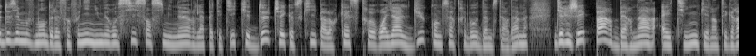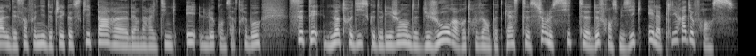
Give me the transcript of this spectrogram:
Le deuxième mouvement de la symphonie numéro 6 en si mineur, la pathétique de Tchaïkovski par l'orchestre royal du Concertgebouw d'Amsterdam, dirigé par Bernard Haitink et l'intégrale des symphonies de Tchaïkovski par euh, Bernard Haitink et le Concertgebouw. C'était notre disque de légende du jour à retrouver en podcast sur le site de France Musique et l'appli Radio France.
